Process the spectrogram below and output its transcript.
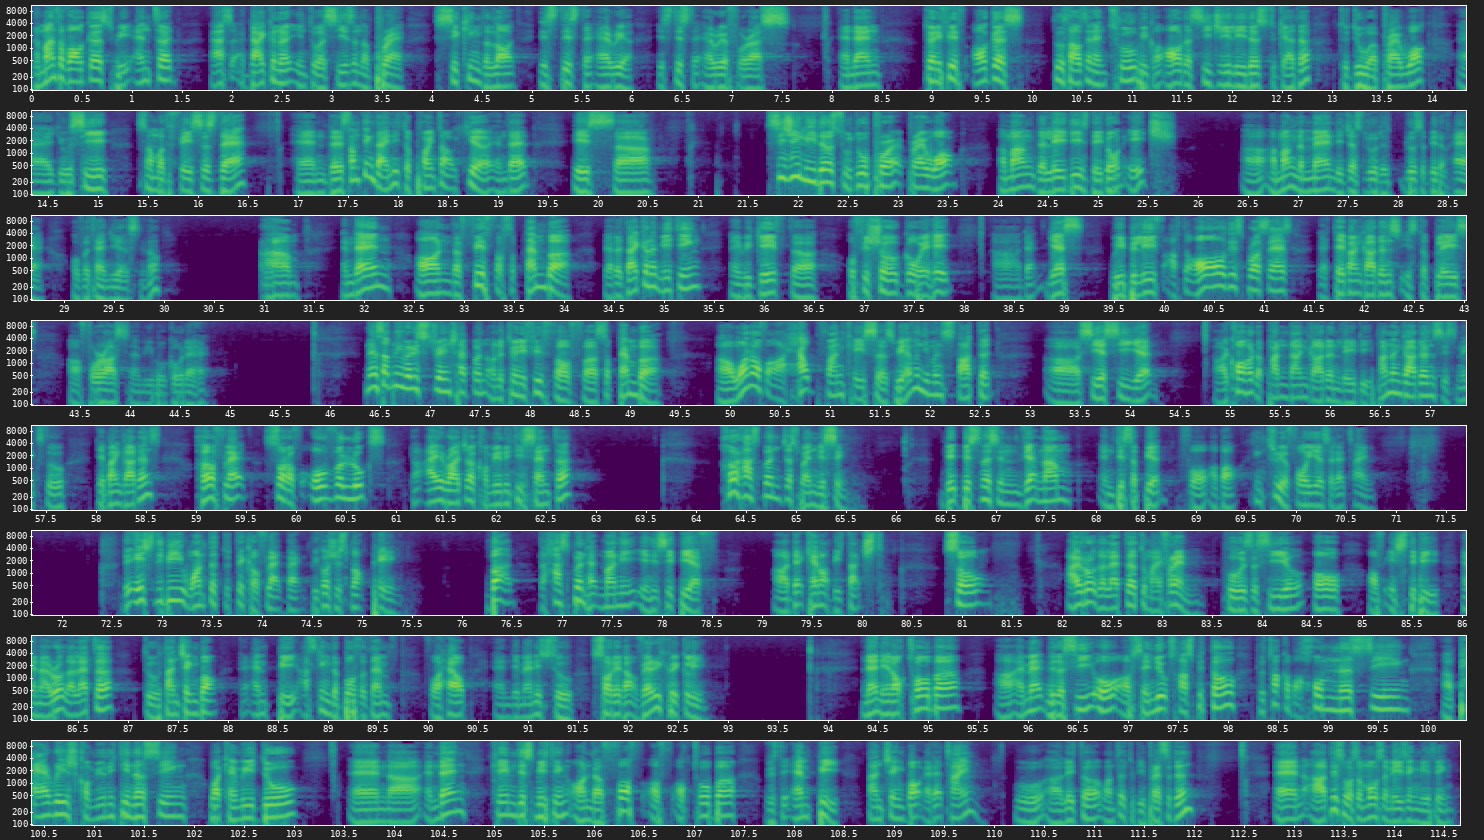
the month of August, we entered as a diaconate into a season of prayer, seeking the Lord. Is this the area? Is this the area for us? And then 25th August 2002, we got all the CG leaders together to do a prayer walk. Uh, you'll see some of the faces there. And there's something that I need to point out here, and that is uh, CG leaders who do prayer, prayer walk, among the ladies, they don't age. Uh, among the men, they just lose a, lose a bit of hair over 10 years, you know. Um, and then on the 5th of September, we had a diaconate meeting and we gave the official go ahead uh, that yes, we believe after all this process that Teban Gardens is the place uh, for us and we will go there. Then something very strange happened on the 25th of uh, September. Uh, one of our help fund cases, we haven't even started uh, CSC yet. I call her the Pandan Garden lady. Pandan Gardens is next to Teban Gardens. Her flat sort of overlooks the Ayer Rajah Community Center. Her husband just went missing, did business in Vietnam, and disappeared for about, I think, three or four years at that time. The HDB wanted to take her flat back because she's not paying. But the husband had money in his CPF uh, that cannot be touched. So I wrote a letter to my friend, who is the CEO of HDB, and I wrote a letter to Tan Cheng Bock, the MP, asking the both of them for help, and they managed to sort it out very quickly. And then in October, uh, I met with the CEO of St. Luke's Hospital to talk about home nursing, uh, parish community nursing, what can we do? And, uh, and then came this meeting on the 4th of October with the MP, Tan Cheng Bock at that time, who uh, later wanted to be president. And uh, this was the most amazing meeting.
